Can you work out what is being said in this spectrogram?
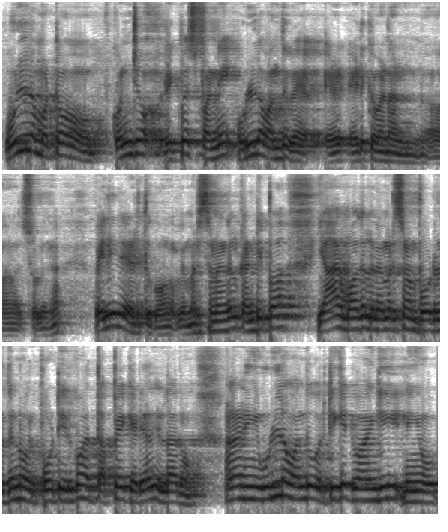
உள்ள மட்டும் கொஞ்சம் ரிக்வெஸ்ட் பண்ணி உள்ள வந்து வே- எ- எடுக்க வேணாம்னு சொல்லுங்கள் சொல்லுங்க. வெளியில எடுத்துக்கோங்க. விமர்சனங்கள் கண்டிப்பா யார் முதல்ல விமர்சனம் போடுறதுன்னு ஒரு போட்டி இருக்கும். அது தப்பே கிடையாது எல்லாரும். ஆனா நீங்க உள்ள வந்து ஒரு டிக்கெட் வாங்கி நீங்க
